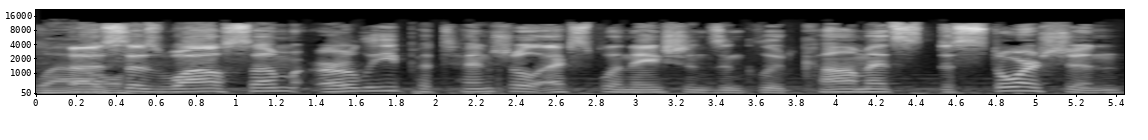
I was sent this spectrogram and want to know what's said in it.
Wow. Uh, it says while some early potential explanations include comets, distortion,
